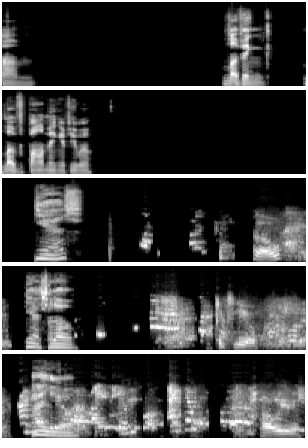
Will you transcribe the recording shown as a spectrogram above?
um loving love bombing if you will yes. hello. Yes, hello. It's Leo. Hi Leo. How are you?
